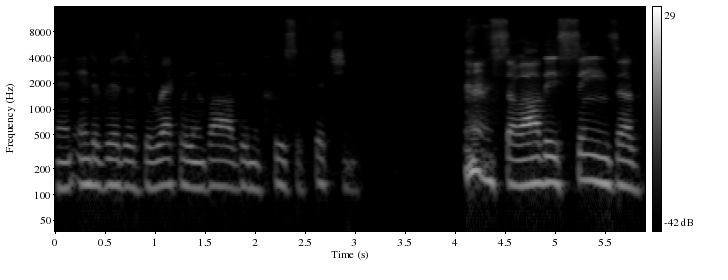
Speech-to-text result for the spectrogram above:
and individuals directly involved in the crucifixion. so all these scenes of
